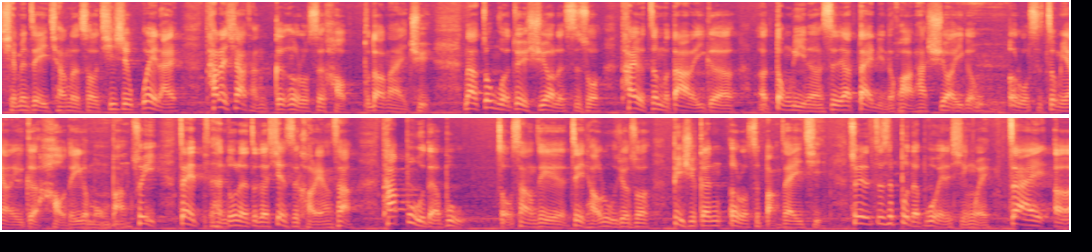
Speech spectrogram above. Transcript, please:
前面这一枪的时候，其实未来他的下场跟俄罗斯好不到哪里去。那中国最需要的是说，他有这么大的一个呃动力呢，是要带领的话，他需要一个俄罗斯这么样一个好的一个盟邦。所以在很多的这个现实考量上，他不得不。走上这个这条路，就是说必须跟俄罗斯绑在一起，所以这是不得不为的行为。在呃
